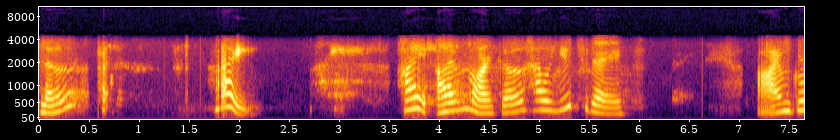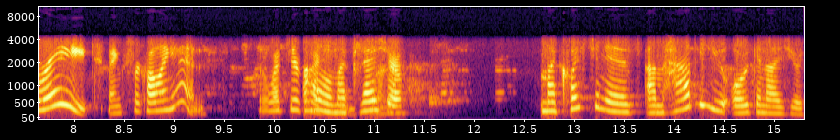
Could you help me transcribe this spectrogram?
Hello. Hi. Hi, I'm Margot. How are you today? I'm great. Thanks for calling in. So what's your question? Oh, my pleasure. My question is, um, how do you organize your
